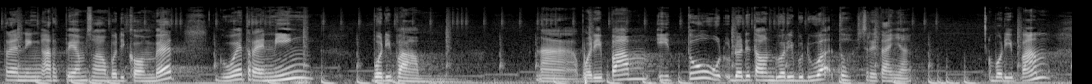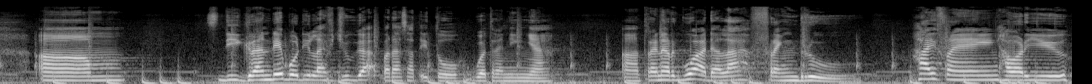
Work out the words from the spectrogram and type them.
training RPM sama body combat gue training body pump. Nah body pump itu udah di tahun 2002 tuh ceritanya. Body pump um, di Grande Body Life juga pada saat itu gue trainingnya. Uh, trainer gue adalah Frank Drew Hi Frank, how are you?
